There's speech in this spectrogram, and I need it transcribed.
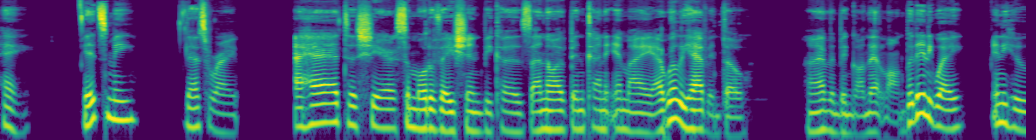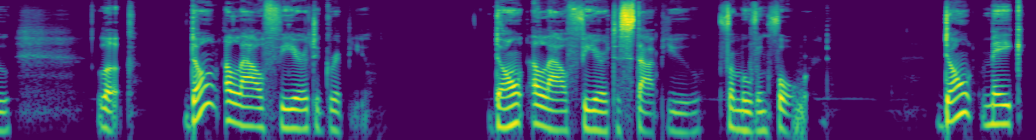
Hey, it's me. That's right. I had to share some motivation because I know I've been kind of MIA. I really haven't, though. I haven't been gone that long. But anyway, anywho, look, don't allow fear to grip you. Don't allow fear to stop you from moving forward. Don't make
